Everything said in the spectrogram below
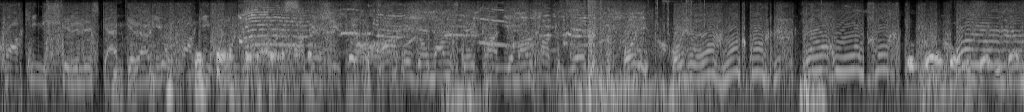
fucking shit at this game. Get out of your fucking phone. You're fucking shit. Fucking your mom's dead, cunt. Your mom's fucking dead. Oi, oi, you look, look, look. You look, look, look. Your grandfather's dead, you dumb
